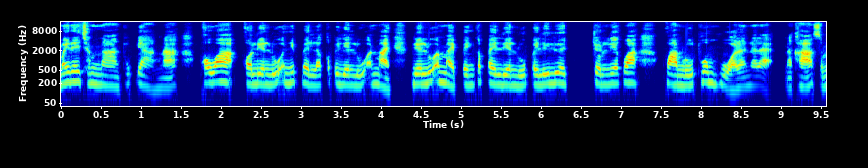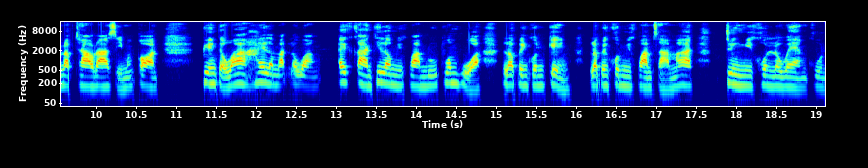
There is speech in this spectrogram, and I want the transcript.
ไม่ได้ชำนาญทุกอย่างนะ เพราะว่าพอเรียนรู้อันนี้เป็นแล้วก็ไปเรียนรู้อันใหม่ เรียนรู้อันใหม่เป็นก็ไปเรียนรู้ไปเรื่อยๆ จนเรียกว่าความรู้ท่วมหัวแล้วนั่นแหละนะคะสำหรับชาวราศีมังกร เพียงแต่ว่าให้ระมัดระวัง ไอ้การที่เรามีความรู้ท่วมหัว เราเป็นคนเก่ง เราเป็นคนมีความสามารถ จึงมีคนระแวงคุณ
